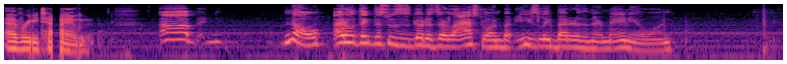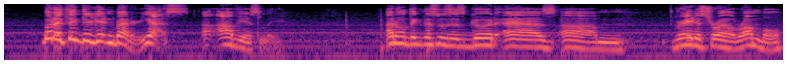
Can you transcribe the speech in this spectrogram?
every time. Uh, no, I don't think this was as good as their last one, but easily better than their Mania one. But I think they're getting better. Yes, obviously. I don't think this was as good as um, Greatest Royal Rumble,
